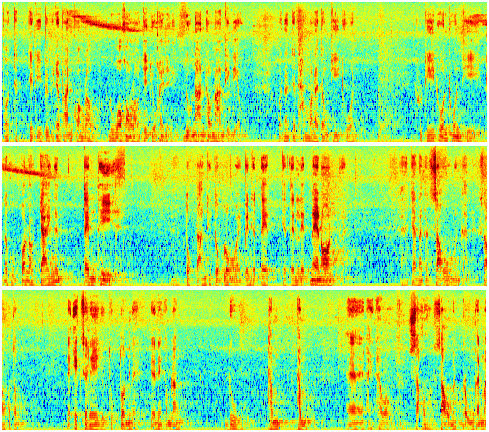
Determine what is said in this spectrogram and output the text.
เพราะจะเจดีย์พิพิธภัณฑ์ของเรารั้วของเราจะอยู่ให้อยู่นานเท่านานทีเดียว เพราะนั้นจะทำอะไรต้องทีทวนทุกทีทวนทวนที แล้วก็เพราะเราจ่ายเงินเต็มที่ตกตามที่ตกลงเอาไว้เป็นจะเตดจะเต็นเลสแน่นอน จากนั้นก็เสาเหมือนกันเสาก็ต้องได้เอ็กซเรย์อยู่ทุกต้นเลยเดี๋ยวนี้กำลังดูทำทำใครเขาบอก เสาเสามันตรงกันไหม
